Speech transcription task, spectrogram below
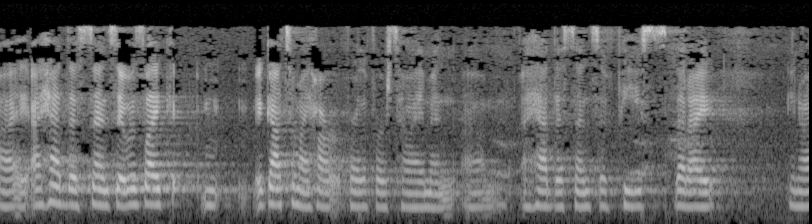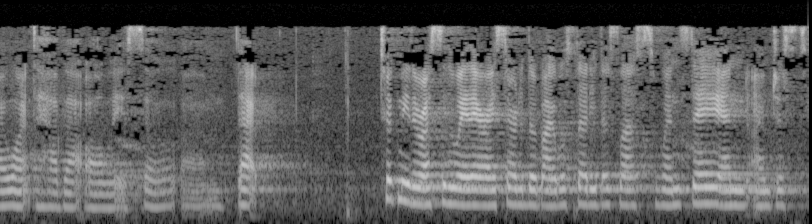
I I had this sense. It was like it got to my heart for the first time, and um, I had this sense of peace that I, you know, I want to have that always. So um, that took me the rest of the way there. I started the Bible study this last Wednesday, and I'm just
